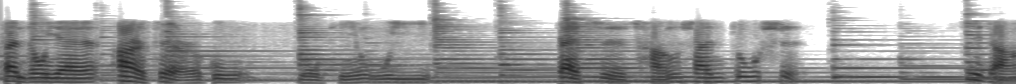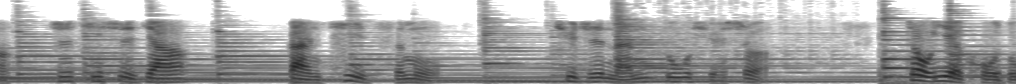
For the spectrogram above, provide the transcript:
范仲淹二岁而孤，母贫无医，在世常山诸事。季长知其世家，感弃慈母，去之南都学射，昼夜苦读，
